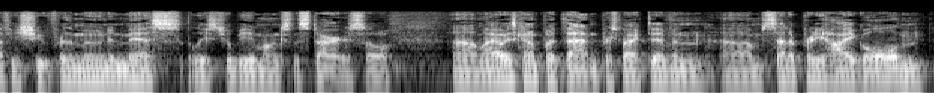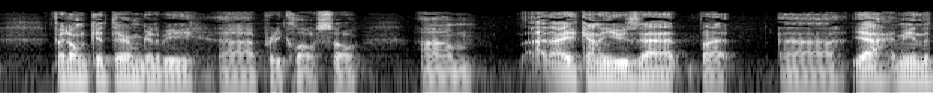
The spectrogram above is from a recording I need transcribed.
if you shoot for the moon and miss, at least you'll be amongst the stars. So, um, I always kind of put that in perspective and um, set a pretty high goal. And if I don't get there, I'm going to be uh, pretty close. So, um, I, I kind of use that, but. Uh, yeah, I mean the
